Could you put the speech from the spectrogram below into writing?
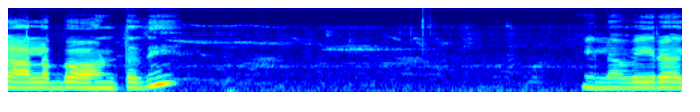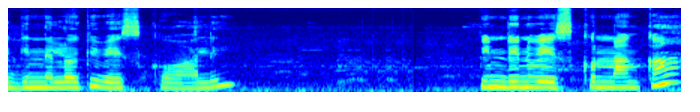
చాలా బాగుంటుంది. ఇలా వేరే గిన్నెలోకి వేసుకోవాలి. పిండిని వేసుకున్నాక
